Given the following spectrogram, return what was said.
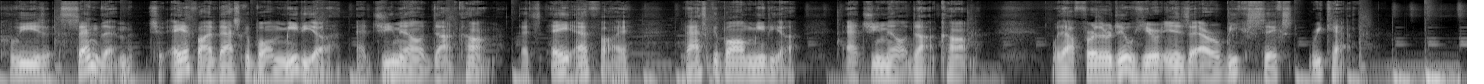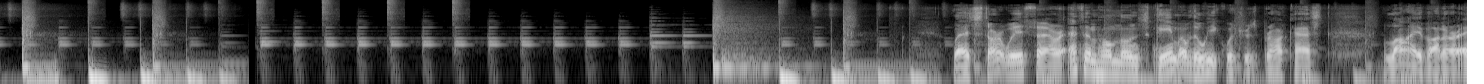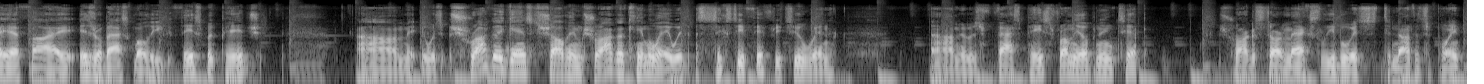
please send them to afibasketballmedia at gmail.com. That's AFI basketballmedia at gmail.com. Without further ado, here is our Week 6 recap. Let's start with our FM Home Loans Game of the Week, which was broadcast live on our AFI Israel Basketball League Facebook page. Um, it was Shraga against Shalvim. Shraga came away with a 60 52 win. Um, it was fast paced from the opening tip. Shraga star Max Leibowitz did not disappoint.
